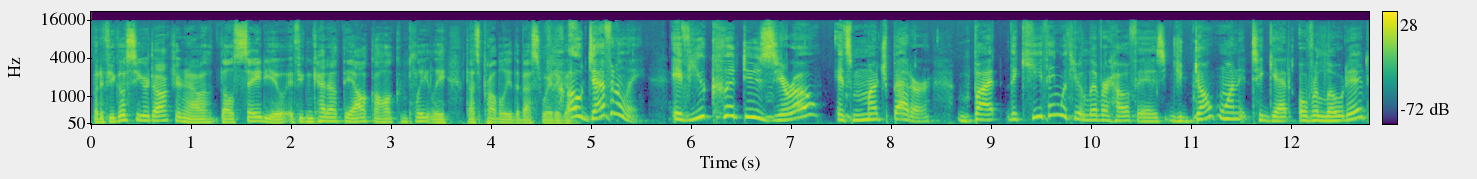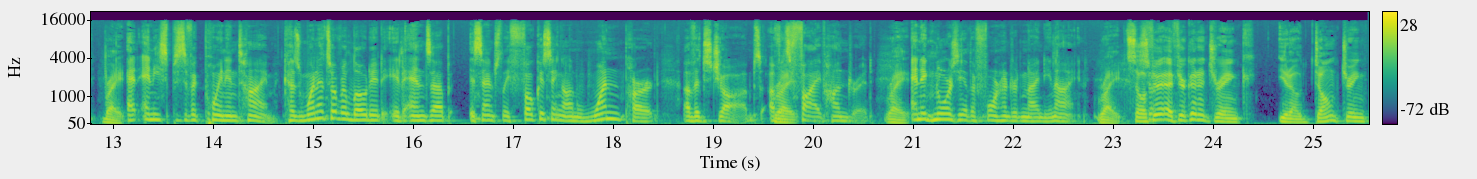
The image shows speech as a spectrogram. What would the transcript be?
But if you go see your doctor now, they'll say to you, if you can cut out the alcohol completely, that's probably the best way to go. Oh, definitely. If you could do zero, it's much better. But the key thing with your liver health is you don't want it to get overloaded Right. at any specific point in time. Because when it's overloaded, it ends up essentially focusing on one part of its jobs, of its 500, Right. and ignores the other 499. right. So, if you're, if you're going to drink, you know, don't drink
